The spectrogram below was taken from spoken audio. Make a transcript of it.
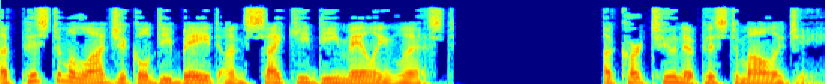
Epistemological debate on Psyche D mailing list. A cartoon epistemology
